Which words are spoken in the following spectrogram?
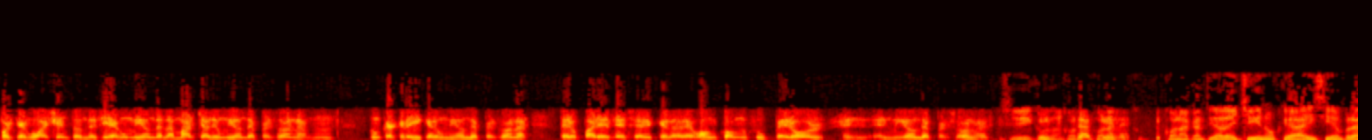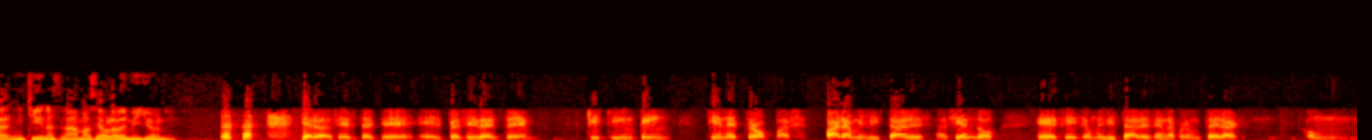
porque en Washington decían un millón de la marcha de un millón de personas. Mm, nunca creí que era un millón de personas, pero parece ser que la de Hong Kong superó el, millón de personas. Sí, con la, con, la, cantidad de chinos que hay, siempre en China nada más se habla de millones. Quiero decirte que el presidente Xi Jinping tiene tropas paramilitares haciendo ejercicios militares en la frontera con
